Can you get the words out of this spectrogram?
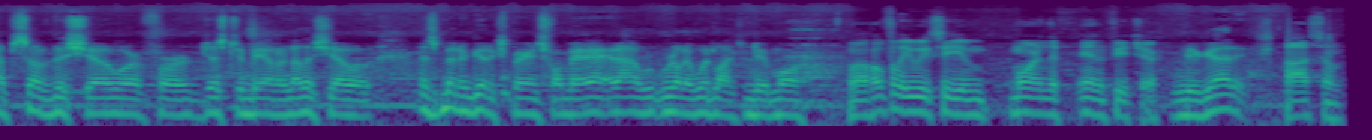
episode of this show, or for just to be on another show, it's been a good experience for me, and I really would like to do more. Well, hopefully we see you more in the in the future. You got it. Awesome.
